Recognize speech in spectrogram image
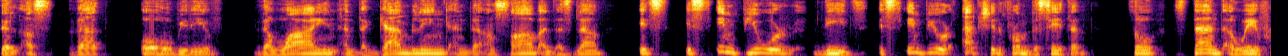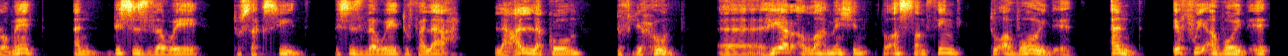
tell us that all who believe the wine and the gambling and the ansab and azlam it's it's impure deeds. It's impure action from the Satan. So stand away from it and this is the way to succeed. This is the way to falah. لعلكم تفلحون. Uh, here Allah mentioned to us something to avoid it. And if we avoid it,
